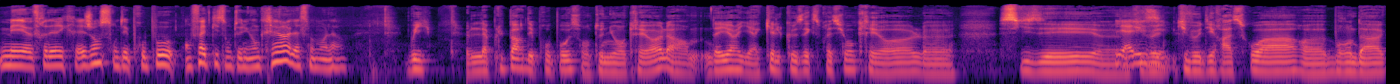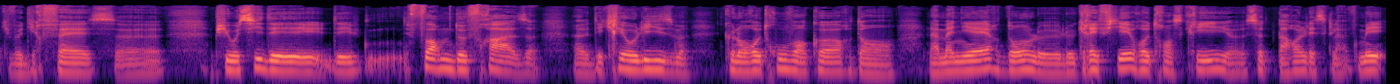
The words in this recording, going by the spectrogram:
Mais Frédéric Régent sont des propos, en fait, qui sont tenus en créole à ce moment-là. Oui, la plupart des propos sont tenus en créole. d'ailleurs, il y a quelques expressions créoles, euh, cisé, euh, qui, veut, dire asseoir, euh, bonda, qui veut dire fesse, puis aussi des, formes de phrases, des créolismes que l'on retrouve encore dans la manière dont le, greffier retranscrit euh, cette parole d'esclave. Mais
